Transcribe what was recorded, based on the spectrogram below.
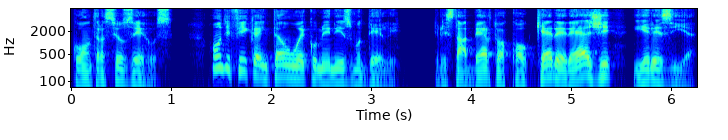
contra seus erros. Onde fica então o ecumenismo dele? Ele está aberto a qualquer herege e heresia.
